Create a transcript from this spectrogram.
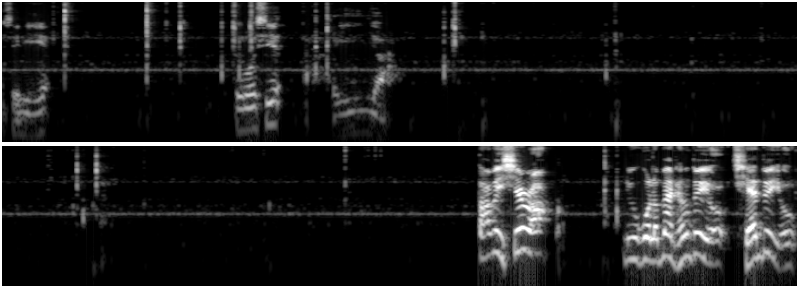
杰里，德罗西，哎呀，大卫席尔瓦溜过了曼城队友前队友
